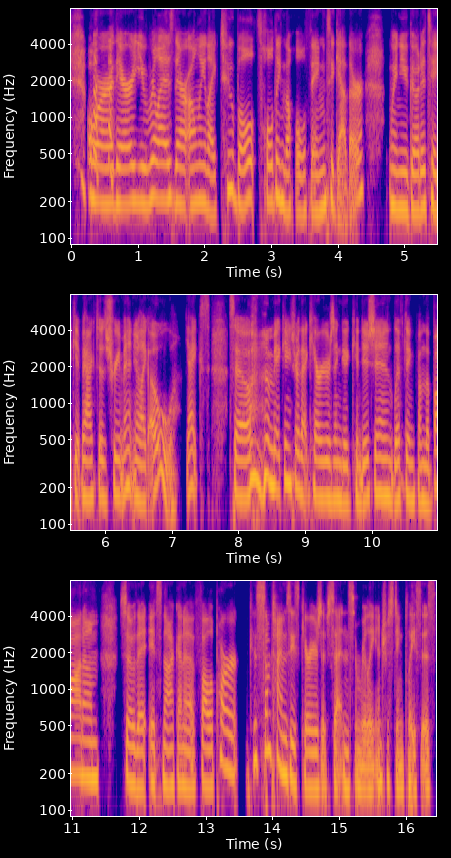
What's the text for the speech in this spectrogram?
or there you realize there are only like two bolts holding the whole thing together when you go to take it back to the treatment. You're like, oh, yikes. So making sure that carrier's in good condition, lifting from the bottom so that it's not going to fall apart. Because sometimes these carriers have set in some really interesting places.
